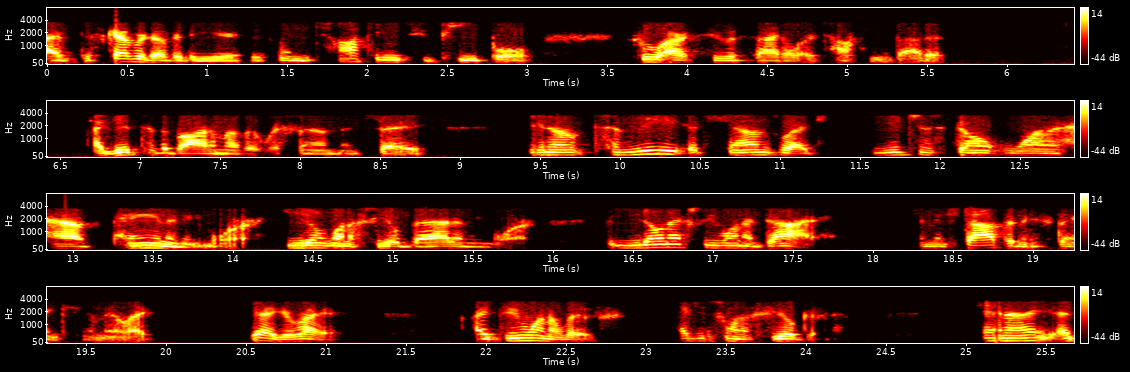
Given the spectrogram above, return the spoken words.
I've discovered over the years is when talking to people who are suicidal or talking about it, I get to the bottom of it with them and say, you know, to me, it sounds like you just don't want to have pain anymore. You don't want to feel bad anymore, but you don't actually want to die. And they stop and they think, and they're like, yeah, you're right. I do want to live. I just want to feel good. And I, I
